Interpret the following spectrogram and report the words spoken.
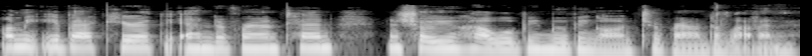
I'll meet you back here at the end of round 10 and show you how we'll be moving on to round 11.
